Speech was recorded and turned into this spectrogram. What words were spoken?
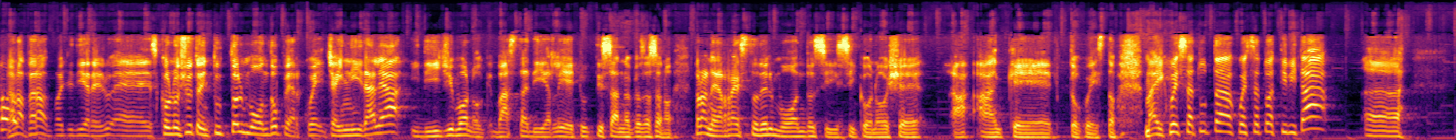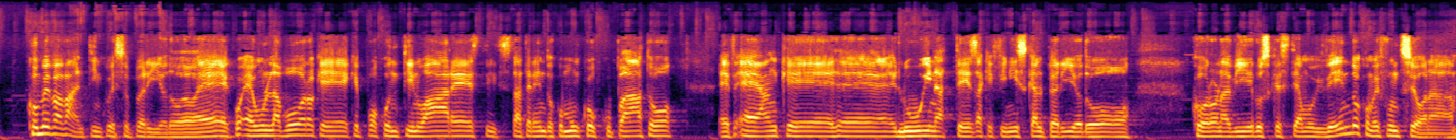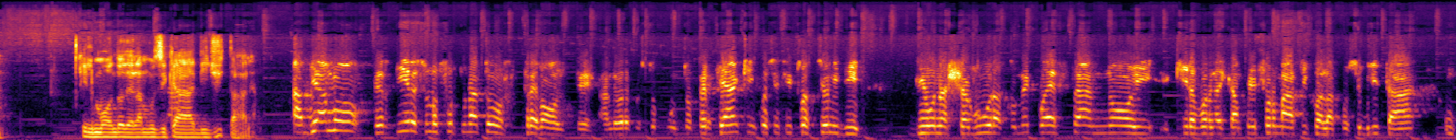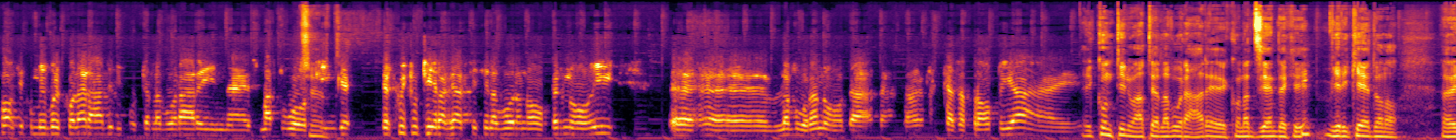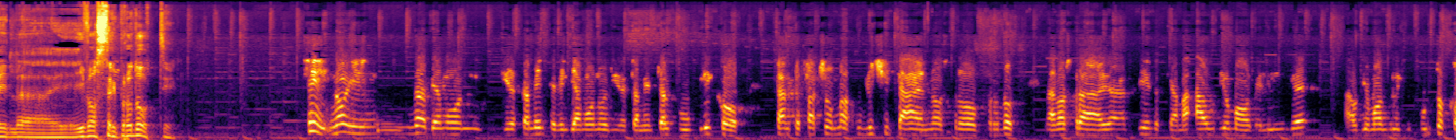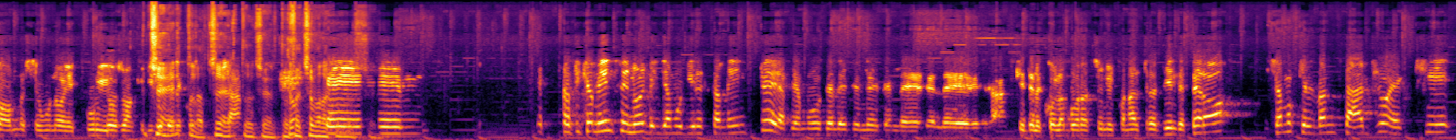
No, no, però voglio dire, è sconosciuto in tutto il mondo, per que- cioè in Italia i Digimon, basta dirli e tutti sanno cosa sono, però nel resto del mondo sì, si conosce a- anche tutto questo. Ma è questa, tutta questa tua attività... Uh, come va avanti in questo periodo? È, è un lavoro che, che, può continuare? Ti sta tenendo comunque occupato? È, è anche eh, lui in attesa che finisca il periodo coronavirus che stiamo vivendo? Come funziona il mondo della musica digitale? Abbiamo, per dire, sono fortunato tre volte allora a questo punto, perché anche in queste situazioni di, di una sciagura come questa, noi, chi lavora nel campo informatico, ha la possibilità, un po' anche come voi con la radio, di poter lavorare in uh, smart working, certo. per cui tutti i ragazzi che lavorano per noi eh, eh, lavorano da, da, da, casa propria. E... e... continuate a lavorare con aziende che vi richiedono eh, il, i vostri prodotti. Sì, noi, noi abbiamo direttamente, vendiamo noi direttamente al pubblico, tanto faccio una pubblicità, il nostro prodotto, la nostra azienda si chiama Audio Modeling, audiomodeling.com se uno è curioso anche di certo, vedere cosa certo, certo, certo, facciamo la e, ehm, praticamente noi vendiamo direttamente, abbiamo delle, delle, delle, anche delle collaborazioni con altre aziende, però diciamo che il vantaggio è che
